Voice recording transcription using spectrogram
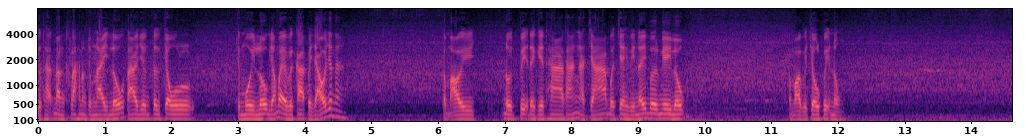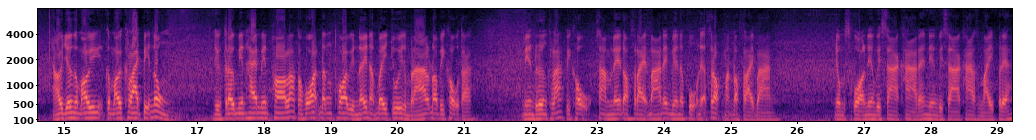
ឬថាដឹងខ្លះក្នុងចំណៃលោកតើយើងទៅចូលជាមួយលោកយ៉ាងម៉េចឲ្យវាកើតប្រយោជន៍ណាកុំឲ្យដូចពាក្យដែលគេថាថាអាចារ្យបើចេះវិន័យមើលងាយលោកកុំឲ្យវាចូលពាក្យនោះហើយយើងកុំឲ្យកុំឲ្យខ្លាចពាក្យនោះយើងត្រូវមានហេតុមានផលក៏ហោះដឹងធម៌វិន័យដើម្បីជួយសម្រាលដល់ភិក្ខុតើមានរឿងខ្លះភិក្ខុសាមណេរដោះស្រាយបានទេមានឪពុកអ្នកស្រុកមិនដោះស្រាយបាន ខ្ញុំស្គាល់នាងវិសាខាដែរនាងវិសាខាសម័យព្រះ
